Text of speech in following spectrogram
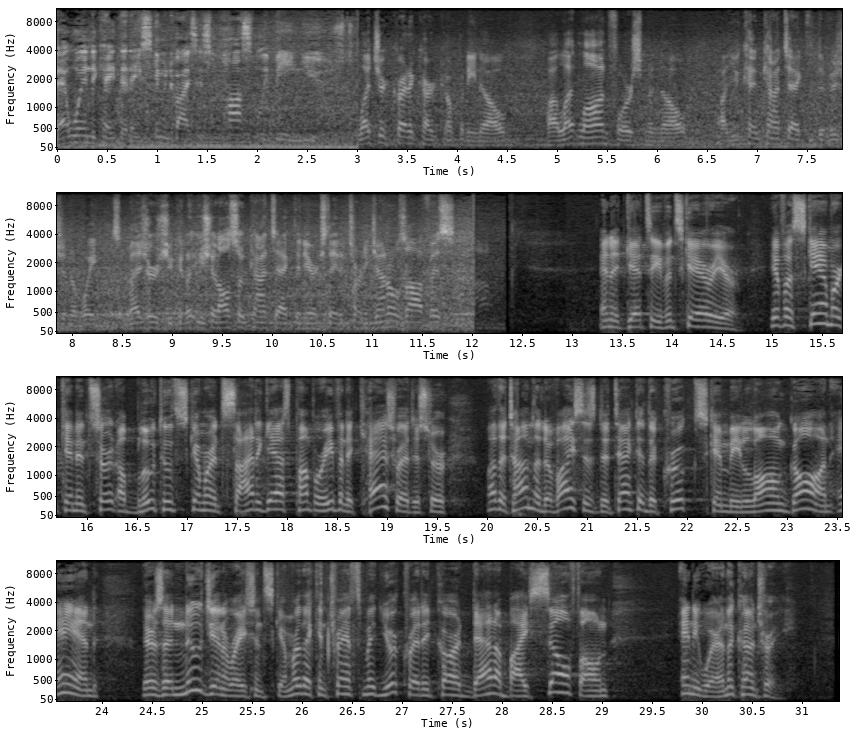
That will indicate that a skimming device is possibly being used. Let your credit card company know. Uh, let law enforcement know. Uh, you can contact the Division of Weights and Measures. You, can, you should also contact the New York State Attorney General's office. And it gets even scarier. If a scammer can insert a Bluetooth skimmer inside a gas pump or even a cash register, by the time the device is detected, the crooks can be long gone. And there's a new generation skimmer that can transmit your credit card data by cell phone anywhere in the country.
